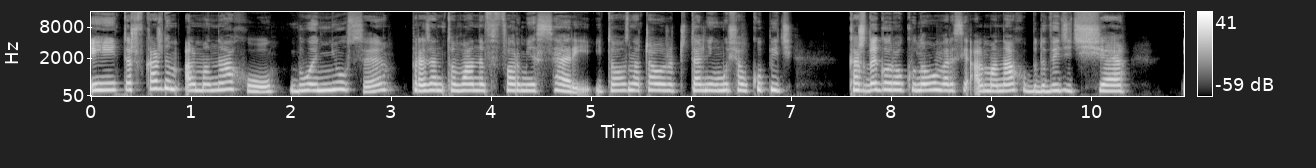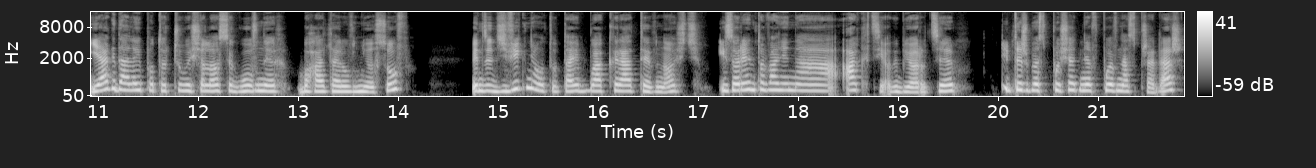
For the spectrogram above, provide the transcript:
I też w każdym almanachu były newsy prezentowane w formie serii, i to oznaczało, że czytelnik musiał kupić każdego roku nową wersję almanachu, by dowiedzieć się, jak dalej potoczyły się losy głównych bohaterów newsów. Więc dźwignią tutaj była kreatywność i zorientowanie na akcje odbiorcy i też bezpośredni wpływ na sprzedaż,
